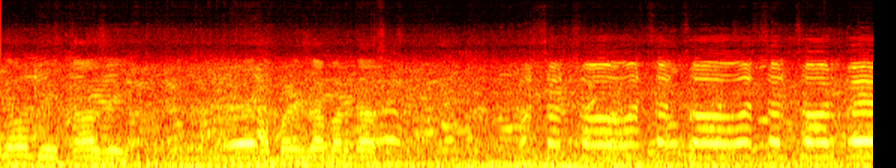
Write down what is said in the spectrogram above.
बिक्री वाला ये वो भी ताज़ी ये तो बड़ी ज़बरदस्त अस्सी सौ अस्सी सौ अस्सी सौ रुपये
